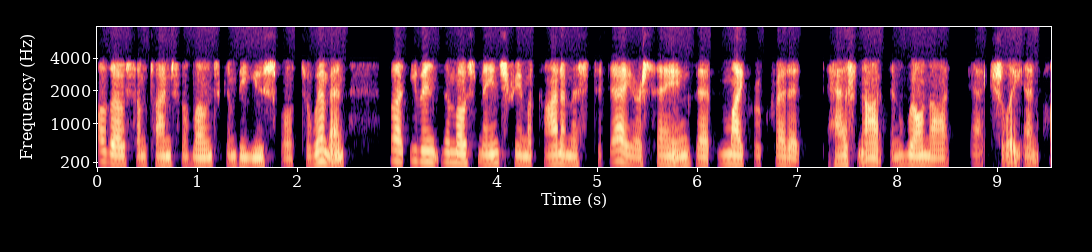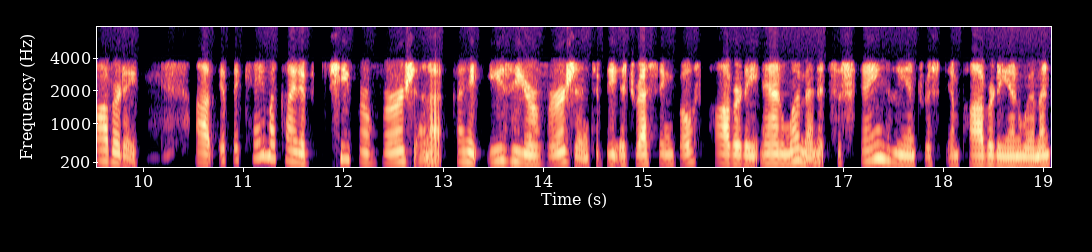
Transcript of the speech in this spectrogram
although sometimes the loans can be useful to women. But even the most mainstream economists today are saying that microcredit has not and will not actually end poverty uh, it became a kind of cheaper version, a kind of easier version to be addressing both poverty and women. It sustained the interest in poverty and women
